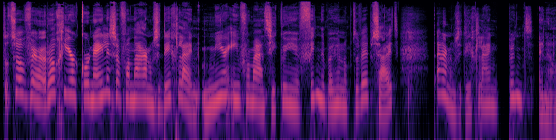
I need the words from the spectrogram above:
Tot zover Rogier Cornelissen van de Haarlemse Dichtlijn. Meer informatie kun je vinden bij hun op de website dehaarlemsedichtlijn.nl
